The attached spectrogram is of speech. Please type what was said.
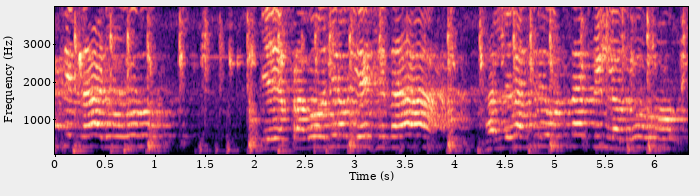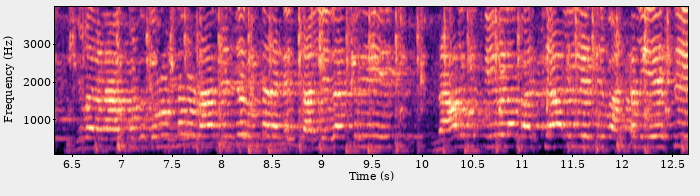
పండగచ్చిన్నాడు ఏ ప్రబోజనం చేసినా తల్లిదండ్రి ఉన్న పిల్లలు ఇవాళ నా కొడుకులు ఉన్నారు నా బిడ్డలు ఉన్నారని తల్లిదండ్రి నాలుగు తీరుల బచ్చాలు వేసి వంటలు వేసి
